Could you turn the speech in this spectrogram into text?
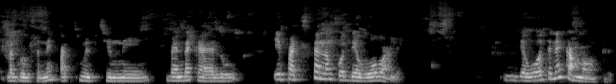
ఇట్లా గోలుతున్నాయి. పచ్చిమిర్చి ఉన్నాయి బెండకాయలు. ఈ పచ్చితనం కొద్దిగా పోవాలి. ఇది పోతేనే కమ్మ ఉంటుంది.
